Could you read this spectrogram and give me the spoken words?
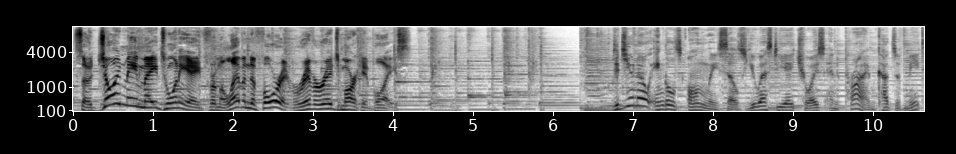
So join me May 28th from 11 to 4 at River Ridge Marketplace. Did you know Ingles only sells USDA choice and prime cuts of meat?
